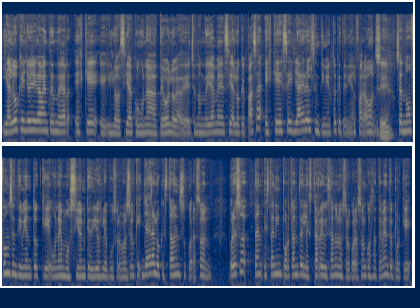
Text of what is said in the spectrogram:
Y algo que yo llegaba a entender es que, eh, y lo hacía con una teóloga, de hecho, en donde ella me decía, lo que pasa es que ese ya era el sentimiento que tenía el faraón. Sí. O sea, no fue un sentimiento que, una emoción que Dios le puso a la sino que ya era lo que estaba en su corazón. Por eso tan, es tan importante el estar revisando nuestro corazón constantemente, porque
